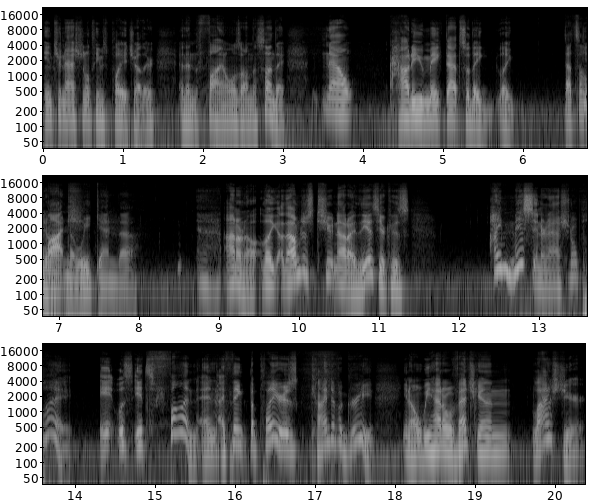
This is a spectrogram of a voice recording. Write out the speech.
international teams play each other, and then the final is on the Sunday. Now, how do you make that so they like? That's a You know, lot in a weekend, though. I don't know. Like I'm just shooting out ideas here because I miss international play. It was it's fun, and I think the players kind of agree. You know, we had Ovechkin last year.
